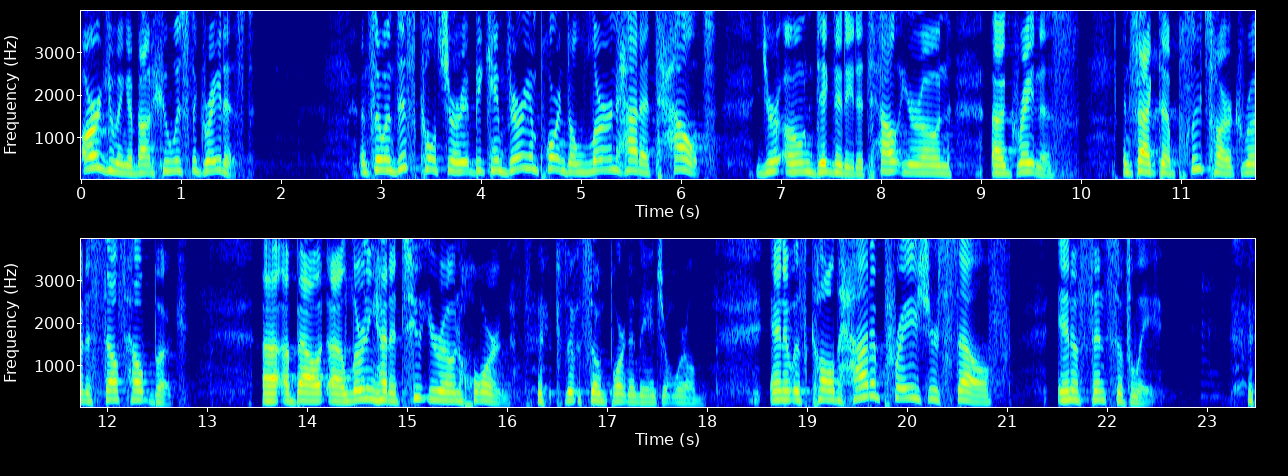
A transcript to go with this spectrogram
arguing about who was the greatest. And so in this culture, it became very important to learn how to tout your own dignity, to tout your own uh, greatness. In fact, uh, Plutarch wrote a self help book uh, about uh, learning how to toot your own horn, because it was so important in the ancient world and it was called How to Praise Yourself Inoffensively.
